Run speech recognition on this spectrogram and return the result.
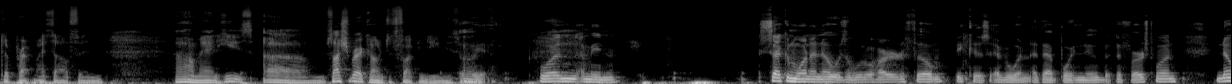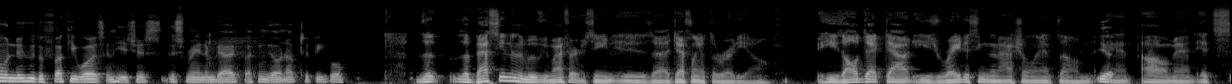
to prep myself, and oh man, he's um Sacha Baron Cohen just fucking genius. Oh yeah. One, I mean, second one I know was a little harder to film because everyone at that point knew, but the first one, no one knew who the fuck he was, and he's just this random guy fucking going up to people. the the best scene in the movie, my favorite scene, is uh, definitely at the rodeo. He's all decked out. He's ready to sing the national anthem. Yeah. And oh man, it's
